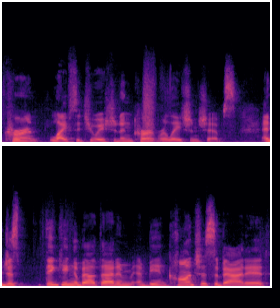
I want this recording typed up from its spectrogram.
current life situation and current relationships, and just thinking about that and, and being conscious about it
